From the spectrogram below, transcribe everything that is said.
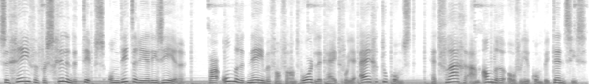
Ze geven verschillende tips om dit te realiseren, waaronder het nemen van verantwoordelijkheid voor je eigen toekomst, het vragen aan anderen over je competenties,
